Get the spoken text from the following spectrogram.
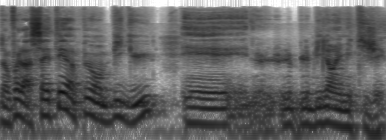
Donc voilà, ça a été un peu ambigu et le, le bilan est mitigé.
